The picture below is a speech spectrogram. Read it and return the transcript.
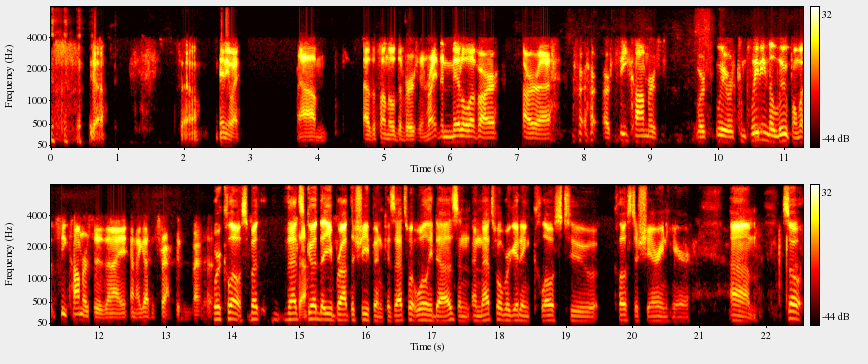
yeah. So anyway, Um, that was a fun little diversion, right in the middle of our our uh, our, our c-commerce. We're, we were completing the loop on what c-commerce is, and I and I got distracted by the. We're close, but that's So- good that you brought the sheep in because that's what Wooly does, and and that's what we're getting close to close to sharing here. Um, so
